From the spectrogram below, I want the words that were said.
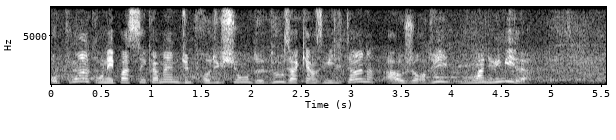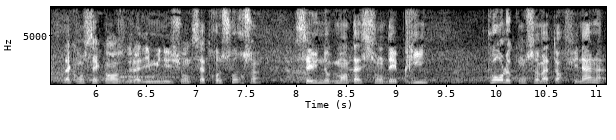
au point qu'on est passé quand même d'une production de 12 à 15 000 tonnes à aujourd'hui moins de 8 000. La conséquence de la diminution de cette ressource, c'est une augmentation des prix pour le consommateur final,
